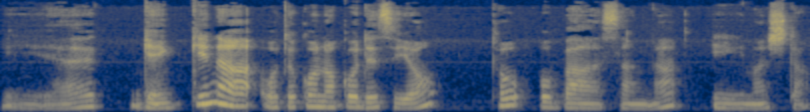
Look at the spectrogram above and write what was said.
いえ、元気な男の子ですよ。とおばあさんが言いました。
